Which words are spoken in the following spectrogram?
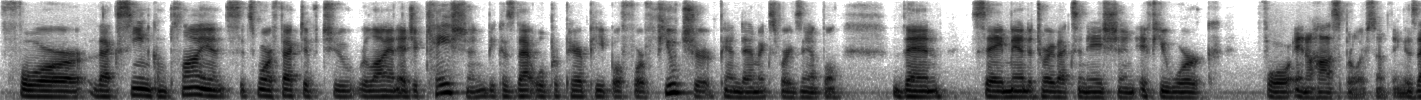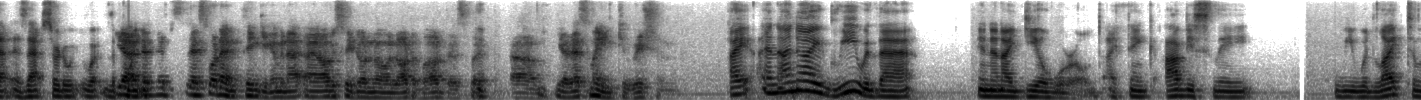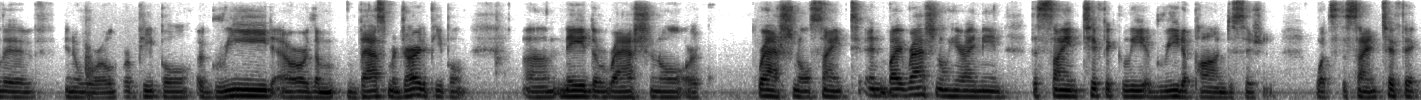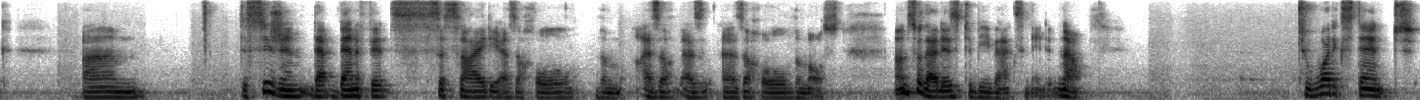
for vaccine compliance, it's more effective to rely on education because that will prepare people for future pandemics, for example, than say mandatory vaccination if you work for in a hospital or something. Is that is that sort of what the yeah? That, that's that's what I'm thinking. I mean, I, I, obviously don't know a lot about this, but um, yeah, that's my intuition. I and, and I agree with that in an ideal world. I think obviously we would like to live in a world where people agreed, or the vast majority of people um, made the rational or rational science, and by rational here I mean the scientifically agreed upon decision. What's the scientific um, decision that benefits society as a whole, the as a as as a whole the most? Um, so that is to be vaccinated. Now, to what extent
